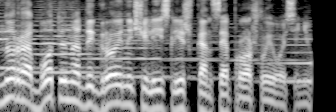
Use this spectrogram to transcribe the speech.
но работы над игрой начались лишь в конце прошлой осени.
